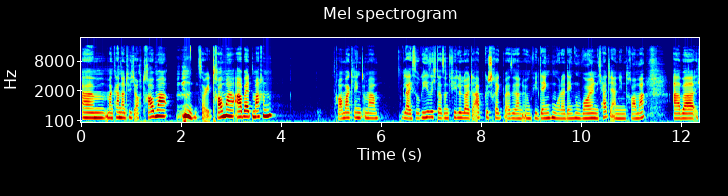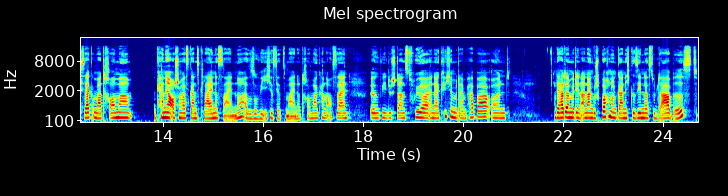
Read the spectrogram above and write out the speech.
Ähm, man kann natürlich auch Trauma, sorry, Traumaarbeit machen. Trauma klingt immer gleich so riesig, da sind viele Leute abgeschreckt, weil sie dann irgendwie denken oder denken wollen, ich hatte ja nie ein Trauma. Aber ich sage immer, Trauma kann ja auch schon was ganz Kleines sein, ne? Also so wie ich es jetzt meine. Trauma kann auch sein, irgendwie, du standst früher in der Küche mit deinem Papa und der hat dann mit den anderen gesprochen und gar nicht gesehen, dass du da bist.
